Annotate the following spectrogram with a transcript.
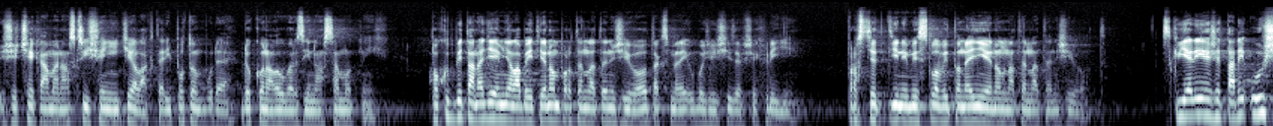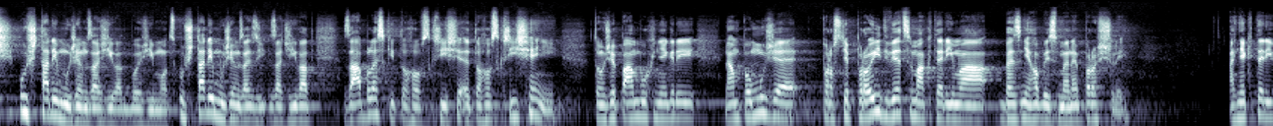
že čekáme na vzkříšení těla, který potom bude dokonalou verzí nás samotných. Pokud by ta naděje měla být jenom pro tenhle ten život, tak jsme nejubožejší ze všech lidí. Prostě jinými slovy to není jenom na tenhle ten život. Skvělé je, že tady už, už tady můžeme zažívat boží moc, už tady můžeme zažívat záblesky toho, vzkříše, toho vzkříšení. V tom, že pán Bůh někdy nám pomůže prostě projít věcma, kterýma bez něho bychom neprošli. A některé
